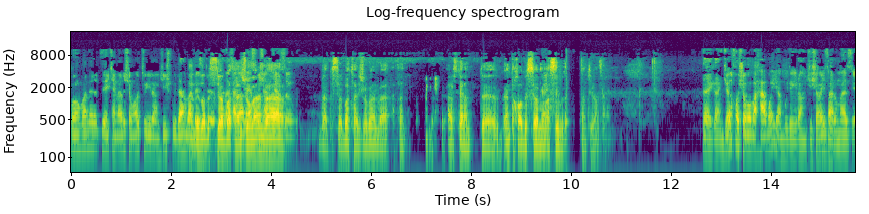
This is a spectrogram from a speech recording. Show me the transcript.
به عنوان کنار شما تو ایران کیش بودن و بسیار با تجربه و بسیار با تجربه و ارز کردم انتخاب بسیار مناسبی بود. تیران زمین. دقیقا. جای خوشابا و هوایی هم بوده ایران کیش های فرامرزی.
